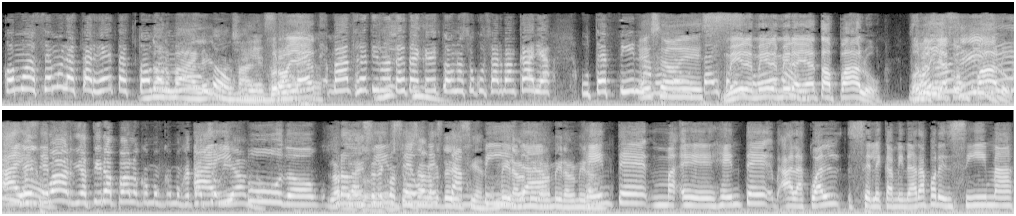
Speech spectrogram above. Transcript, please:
¿Cómo hacemos las tarjetas todo Normales, el mundo? normales. Pero usted allá- va a retirar una tarjeta de crédito a una sucursal bancaria, usted firma. Eso es. usted Mire, mire, mira, ya está palo. Policía con Sí, palo. Ahí el se- guardia tira palo como, como que está Ahí choviando. pudo La- la producirse sabe una estampida, Míralo, míralo, míralo, míralo. gente, eh, gente a la cual se le caminara por encima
